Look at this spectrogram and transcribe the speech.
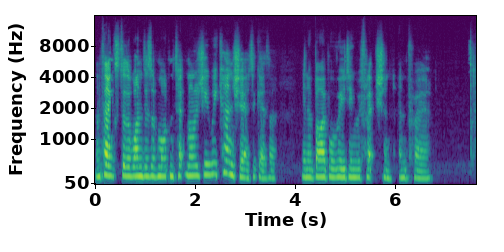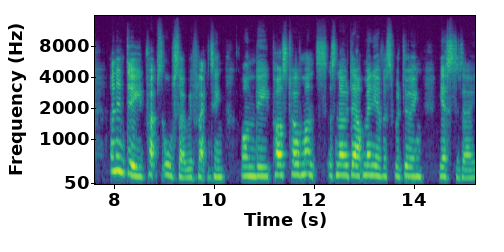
And thanks to the wonders of modern technology, we can share together in a Bible reading, reflection, and prayer. And indeed, perhaps also reflecting on the past 12 months, as no doubt many of us were doing yesterday,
